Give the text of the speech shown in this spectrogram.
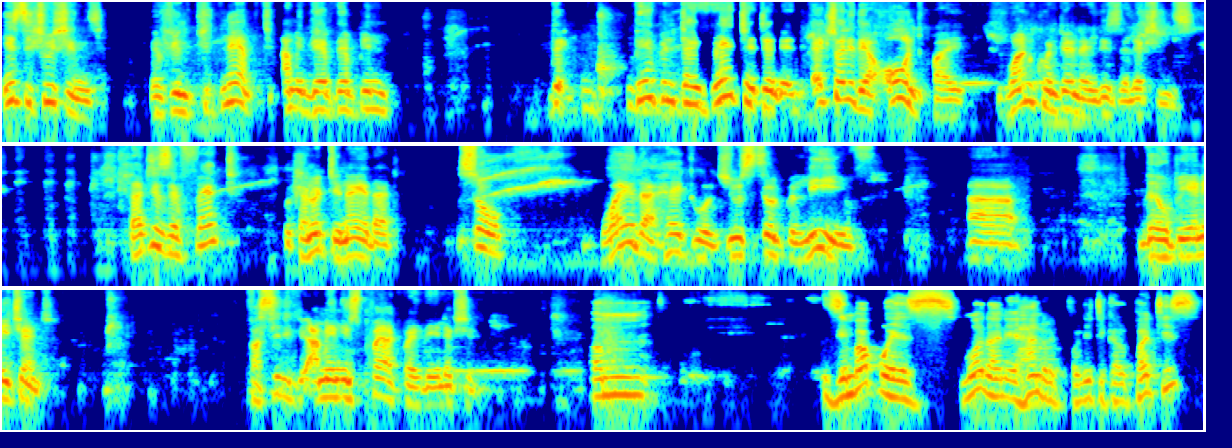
institutions have been kidnapped. I mean, they've, they've been they, they've been diverted and actually they are owned by one contender in these elections. That is a fact. We cannot deny that. So why the heck would you still believe uh, there will be any change? Facility, I mean, inspired by the election. Um, Zimbabwe has more than 100 political parties,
